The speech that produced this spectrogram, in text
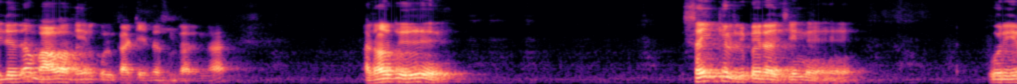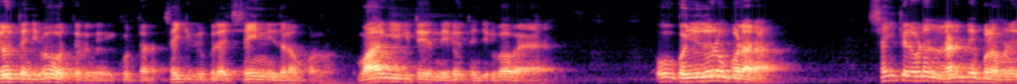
இதை தான் பாபா மேற்கோள் காட்டி என்ன சொல்கிறாருன்னா அதாவது சைக்கிள் ரிப்பேர் ஆச்சுன்னு ஒரு இருபத்தஞ்சி ரூபா ஒருத்தர் கொடுத்தாரு. சைக்கிள் ரிப்பேர் செயின் இதெல்லாம் பண்ணோம் வாங்கிக்கிட்டு இந்த இருபத்தஞ்சி ரூபாவை ஓ கொஞ்சம் தூரம் போனாராம் சைக்கிளோட நடந்தே போகலாமே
